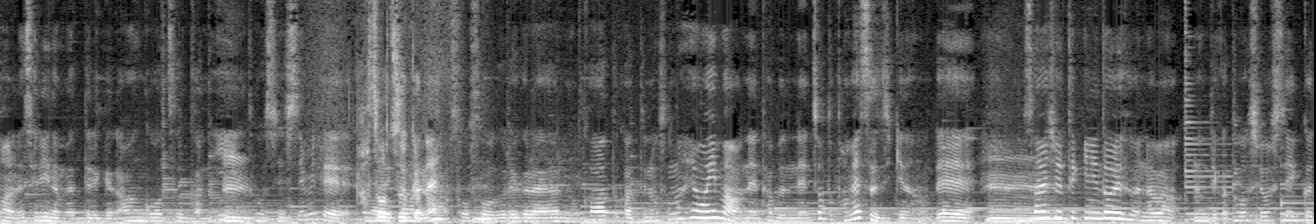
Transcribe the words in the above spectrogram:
まあねセリーナもやってるけど暗号通貨にうん。投資してみて、仮想通貨ね。そうそううん。どれぐらいあるのかとかっていうのをその辺は今はね多分ねちょっと試す時期なので。うん。最終的にどういうふうななんていうか投資をしていくっ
